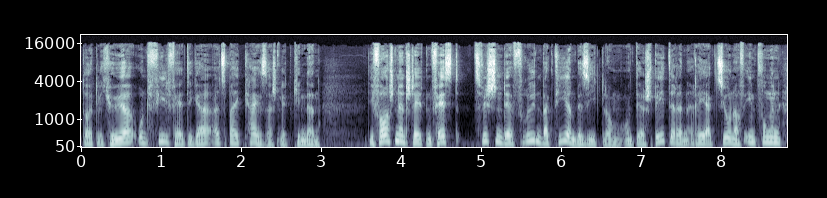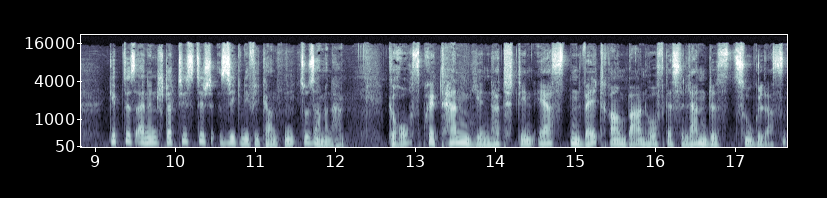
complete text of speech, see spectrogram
deutlich höher und vielfältiger als bei Kaiserschnittkindern. Die Forschenden stellten fest, zwischen der frühen Bakterienbesiedlung und der späteren Reaktion auf Impfungen gibt es einen statistisch signifikanten Zusammenhang. Großbritannien hat den ersten Weltraumbahnhof des Landes zugelassen.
